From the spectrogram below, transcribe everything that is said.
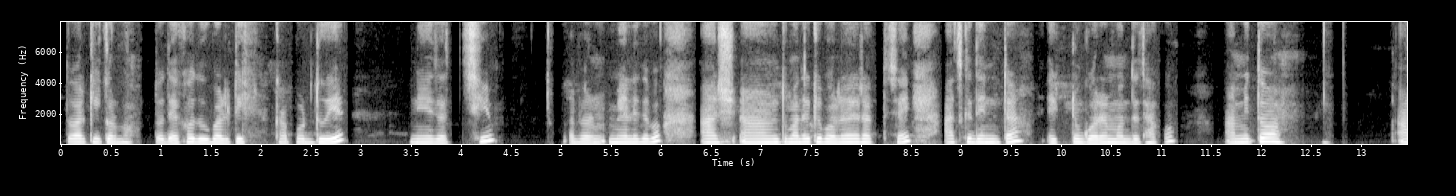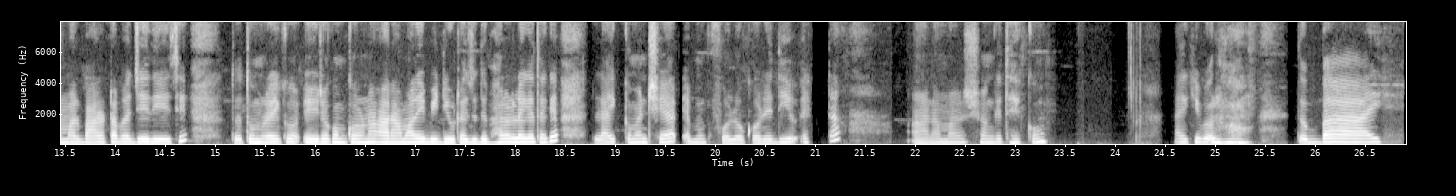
তো আর কি করব? তো দেখো দু বালটি কাপড় ধুয়ে নিয়ে যাচ্ছি। এবার মেলে দেব। আর তোমাদেরকে বলে রাখতে চাই, আজকে দিনটা একটু গড়ের মধ্যে থাকো। আমি তো আমার বারোটা বাজিয়ে দিয়েছি, তো তোমরা এইরকম করো না। আর আমার এই ভিডিওটা যদি ভালো লেগে থাকে লাইক কমেন্ট শেয়ার এবং ফলো করে দিও একটা। আর আমার সঙ্গে থেকো। আর কি বলব? তো বাই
